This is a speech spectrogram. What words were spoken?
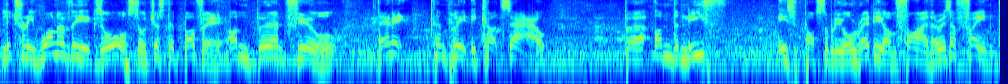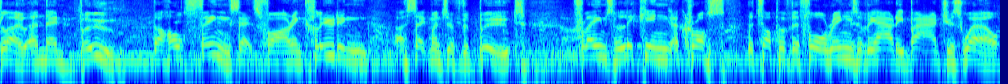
literally one of the exhausts or just above it, unburnt fuel. Then it completely cuts out, but underneath is possibly already on fire. There is a faint glow, and then boom, the whole thing sets fire, including a segment of the boot. Flames licking across the top of the four rings of the Audi badge as well.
